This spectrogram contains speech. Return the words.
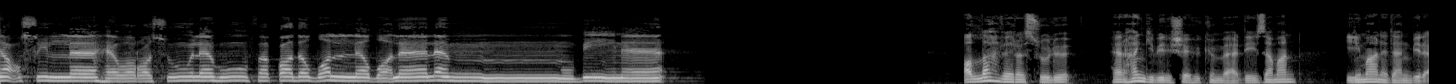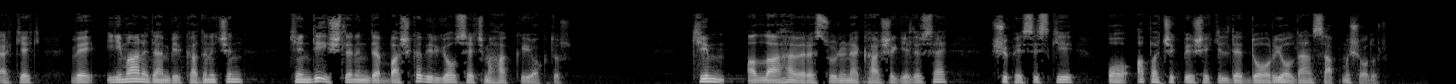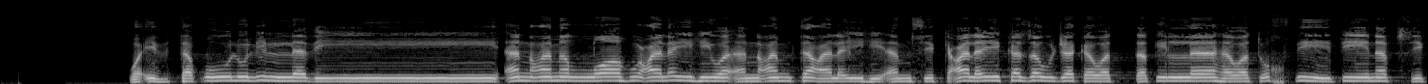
يعص الله ورسوله فقد ضل ضلالا مبينا. Ve Resulü herhangi bir işe hüküm verdiği zaman iman eden bir erkek ve iman eden bir kadın için kendi işlerinde başka bir yol seçme hakkı yoktur. Kim Allah'a ve Resulüne karşı gelirse, şüphesiz ki o apaçık bir şekilde doğru yoldan sapmış olur. وَإِذْ تَقُولُ لِلَّذ۪ي أَنْعَمَ اللّٰهُ عَلَيْهِ وَأَنْعَمْتَ عَلَيْهِ أَمْسِكْ عَلَيْكَ زَوْجَكَ وَاتَّقِ اللّٰهَ وَتُخْفِي ف۪ي نَفْسِكَ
